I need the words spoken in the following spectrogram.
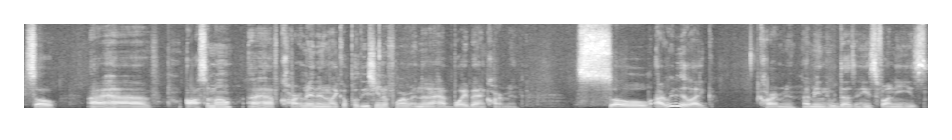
So I have AWESOM-O, I have Cartman in like a police uniform, and then I have boy band Cartman. So I really like Cartman. I mean, who doesn't? He's funny. He's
